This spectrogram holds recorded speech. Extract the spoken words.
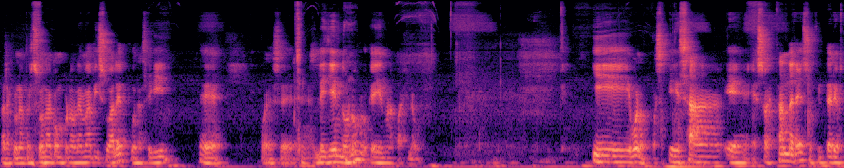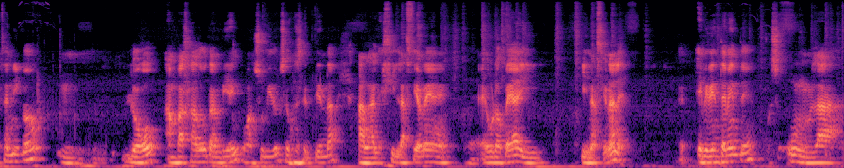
para que una persona con problemas visuales pueda seguir eh, pues, eh, leyendo ¿no? lo que hay en una página web. Y bueno, pues esa, eh, esos estándares, esos criterios técnicos, mm, luego han bajado también o han subido, según se entienda, a las legislaciones europeas y, nacionales. Evidentemente, pues, las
